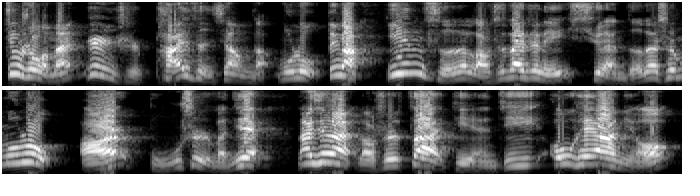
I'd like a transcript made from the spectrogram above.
就是我们认识 Python 项目的目录，对吧？因此，老师在这里选择的是目录，而不是文件。那现在，老师再点击 OK 按钮，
